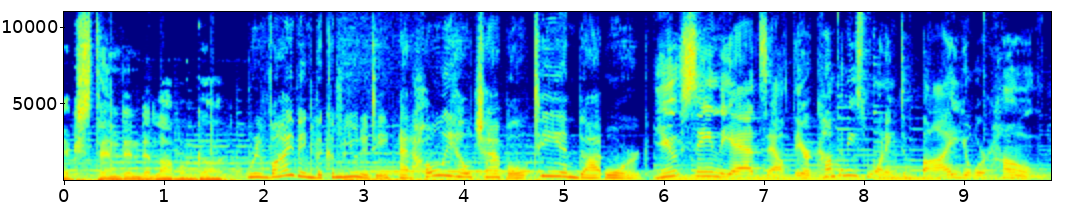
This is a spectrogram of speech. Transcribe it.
Extending the love of God. Reviving the community at Holy Hill Chapel TN.org. You've seen the ads out there, companies wanting to buy your home.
